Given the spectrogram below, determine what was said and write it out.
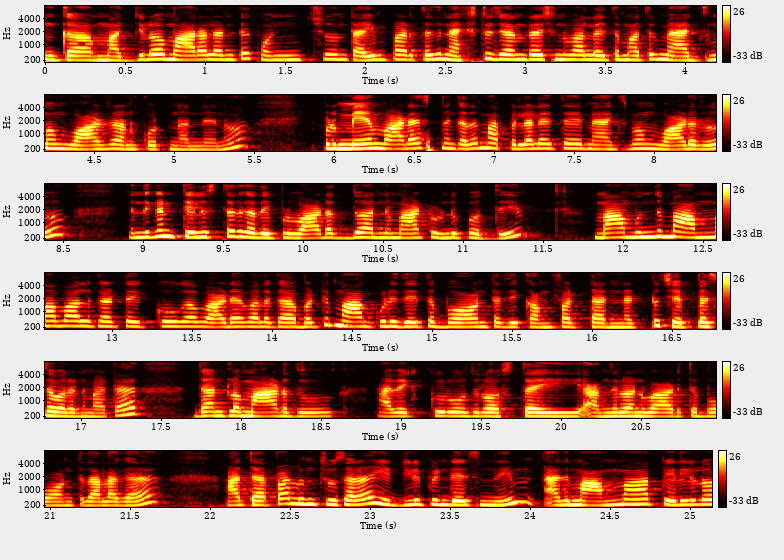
ఇంకా మధ్యలో మారాలంటే కొంచెం టైం పడుతుంది. నెక్స్ట్ జనరేషన్ వాళ్ళు అయితే మాత్రం మ్యాక్సిమం వాడరు అనుకుంటున్నాను నేను. ఇప్పుడు మేము వాడేస్తున్నాం కదా మా పిల్లలైతే మ్యాక్సిమం వాడరు. ఎందుకంటే తెలుస్తుంది కదా ఇప్పుడు వాడద్దు అనే మాట ఉండిపోద్ది. మా ముందు మా అమ్మ వాళ్ళు గట్ట ఎక్కువగా వాడేవాళ్ళు కాబట్టి మాకు కూడా ఇదైతే బాగుంటుంది కంఫర్ట్ అన్నట్టు చెప్పేసేవాళ్ళు అనమాట దాంట్లో మాడదు అవి ఎక్కువ రోజులు వస్తాయి అందులోని వాడితే బాగుంటుంది అలాగా. ఆ తెప్పాలు చూసారా? ఇడ్లీ పిండి వేసింది. అది మా అమ్మ పెళ్ళిలో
